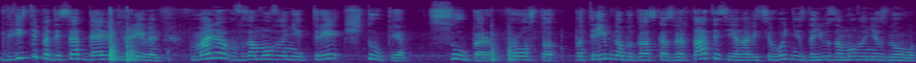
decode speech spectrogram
259 гривень. У мене в замовленні три штуки. Супер, просто потрібно, будь ласка, звертатись. Я навіть сьогодні здаю замовлення знову.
